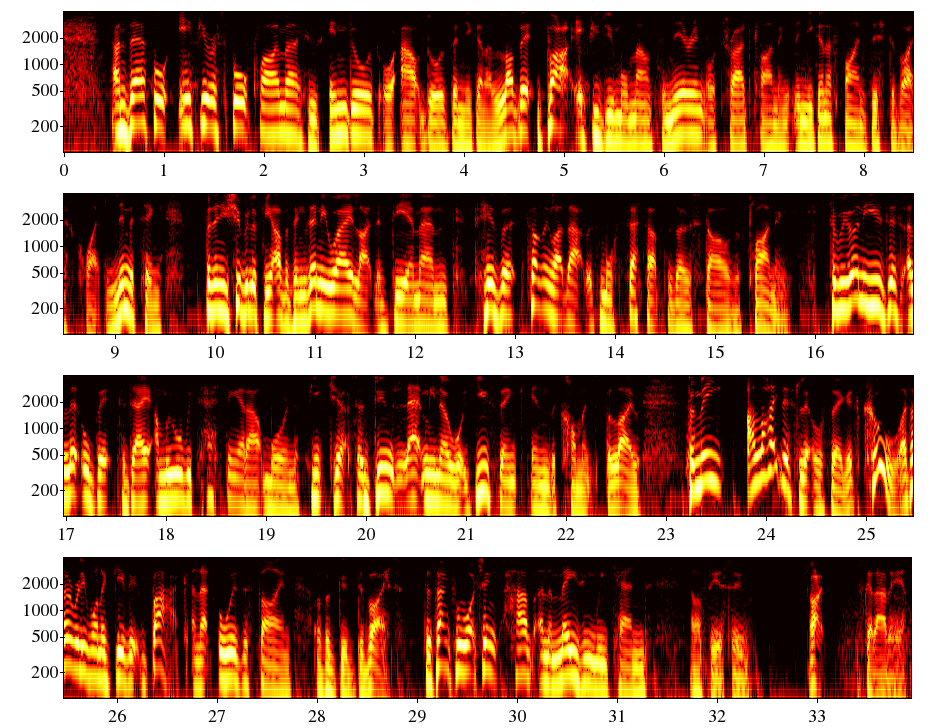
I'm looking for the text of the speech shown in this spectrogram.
And therefore, if you're a sport climber who's indoors or outdoors, then you're gonna love it. But if you do more mountaineering or trad climbing, then you're gonna find this device quite limiting but then you should be looking at other things anyway, like the DMM pivot, something like that that's more set up to those styles of climbing. So we've only used this a little bit today and we will be testing it out more in the future. So do let me know what you think in the comments below. For me, I like this little thing. It's cool. I don't really want to give it back and that's always a sign of a good device. So thanks for watching. Have an amazing weekend and I'll see you soon. All right, let's get out of here.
